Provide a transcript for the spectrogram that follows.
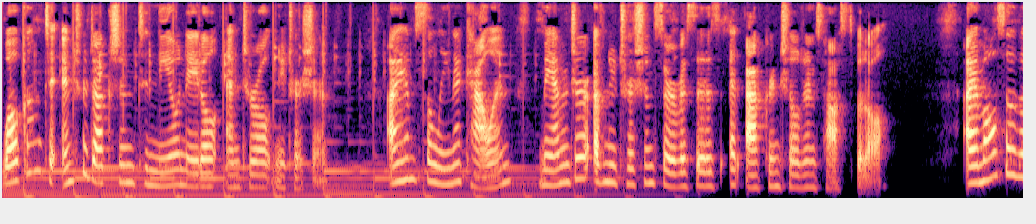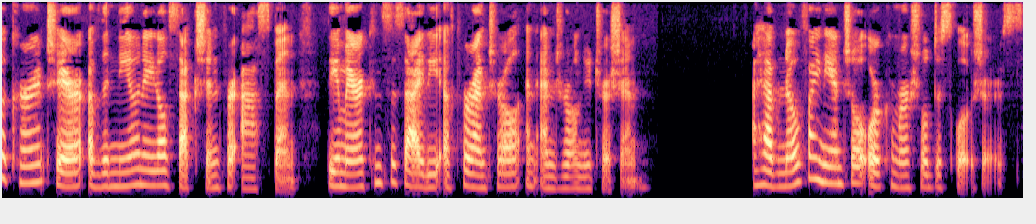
welcome to Introduction to Neonatal Enteral Nutrition. I am Selena Cowan, Manager of Nutrition Services at Akron Children's Hospital. I am also the current chair of the neonatal section for ASPEN, the American Society of Parenteral and Enteral Nutrition. I have no financial or commercial disclosures.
